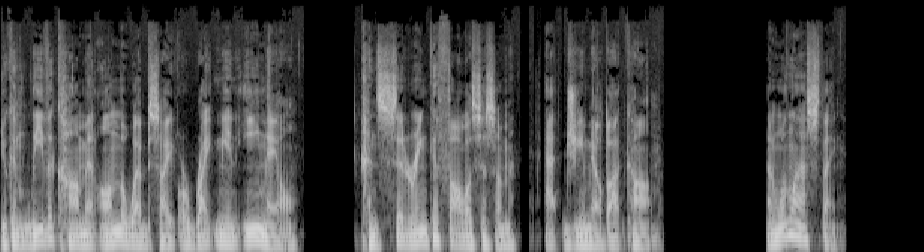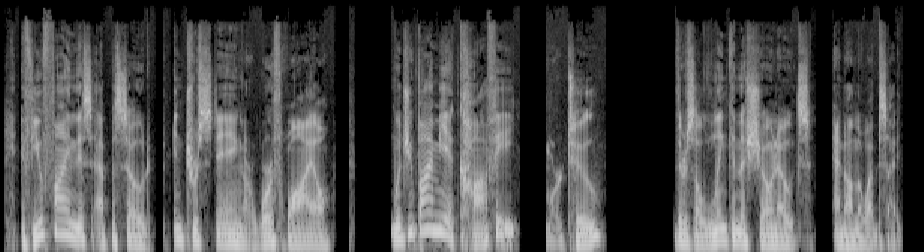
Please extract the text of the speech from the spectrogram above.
you can leave a comment on the website or write me an email considering Catholicism at gmail.com. And one last thing if you find this episode interesting or worthwhile, would you buy me a coffee or two? There's a link in the show notes and on the website.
